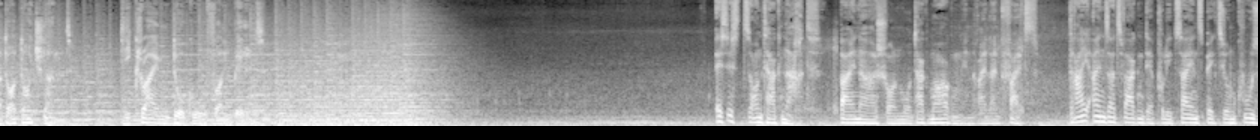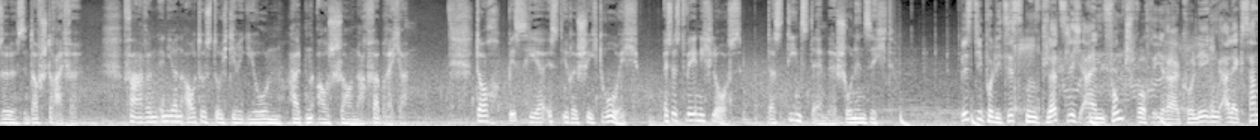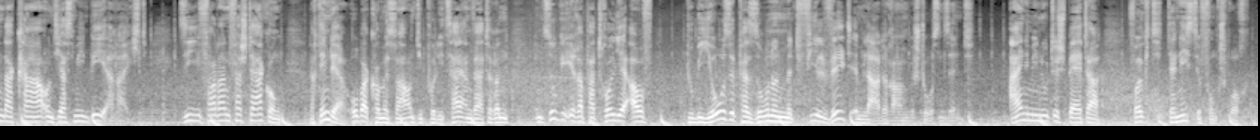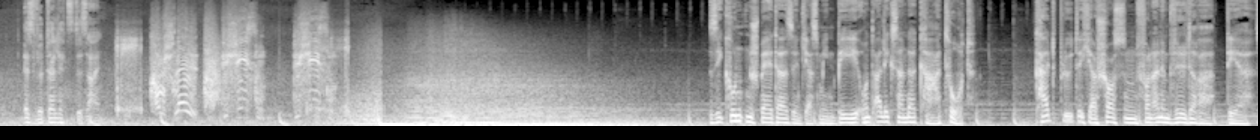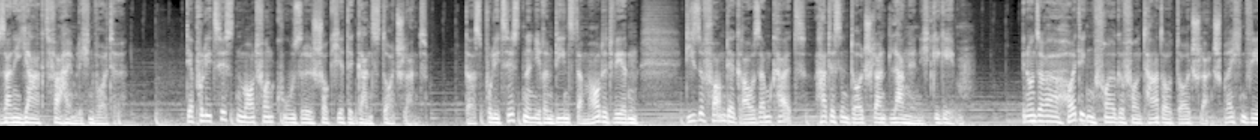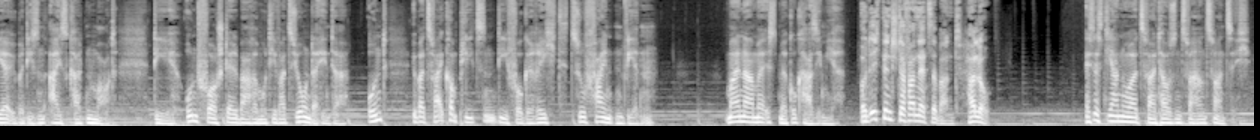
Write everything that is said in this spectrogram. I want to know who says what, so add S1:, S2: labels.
S1: Tatort Deutschland. Die Crime-Doku von Bild.
S2: Es ist Sonntagnacht, beinahe schon Montagmorgen in Rheinland-Pfalz. Drei Einsatzwagen der Polizeiinspektion Kusel sind auf Streife, fahren in ihren Autos durch die Region, halten Ausschau nach Verbrechern. Doch bisher ist ihre Schicht ruhig. Es ist wenig los. Das Dienstende schon in Sicht.
S3: Bis die Polizisten plötzlich einen Funkspruch ihrer Kollegen Alexander K. und Jasmin B. erreicht. Sie fordern Verstärkung, nachdem der Oberkommissar und die Polizeianwärterin im Zuge ihrer Patrouille auf dubiose Personen mit viel Wild im Laderaum gestoßen sind. Eine Minute später folgt der nächste Funkspruch. Es wird der letzte sein.
S4: Komm schnell! Die schießen! Die schießen!
S2: Sekunden später sind Jasmin B. und Alexander K. tot. Kaltblütig erschossen von einem Wilderer, der seine Jagd verheimlichen wollte. Der Polizistenmord von Kusel schockierte ganz Deutschland. Dass Polizisten in ihrem Dienst ermordet werden, diese Form der Grausamkeit hat es in Deutschland lange nicht gegeben. In unserer heutigen Folge von Tatort Deutschland sprechen wir über diesen eiskalten Mord, die unvorstellbare Motivation dahinter und über zwei Komplizen, die vor Gericht zu Feinden werden. Mein Name ist Mirko Kasimir.
S3: Und ich bin Stefan Netzeband. Hallo.
S2: Es ist Januar 2022.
